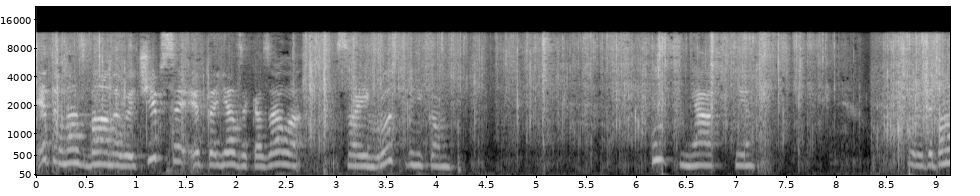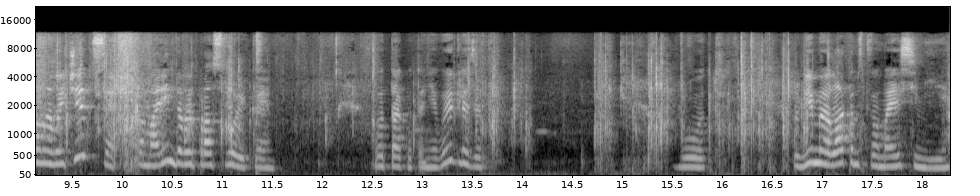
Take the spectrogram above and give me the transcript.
Это у нас банановые чипсы. Это я заказала своим родственникам вкусняшки. Это банановые чипсы с тамариндовой прослойкой. Вот так вот они выглядят. Вот. Любимое лакомство моей семьи.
